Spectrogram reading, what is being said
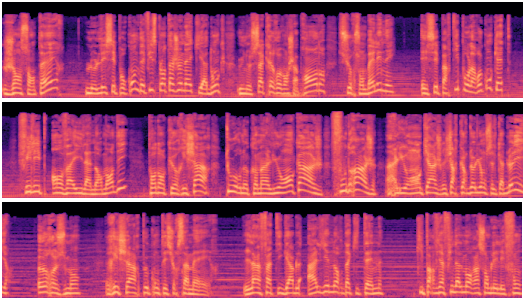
Jean Santerre, le laissé pour compte des fils Plantagenet, qui a donc une sacrée revanche à prendre sur son bel aîné. Et c'est parti pour la reconquête. Philippe envahit la Normandie, pendant que Richard tourne comme un lion en cage, foudrage. Un lion en cage, Richard Cœur de Lion, c'est le cas de le dire. Heureusement, Richard peut compter sur sa mère, l'infatigable Aliénor d'Aquitaine, qui parvient finalement à rassembler les fonds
